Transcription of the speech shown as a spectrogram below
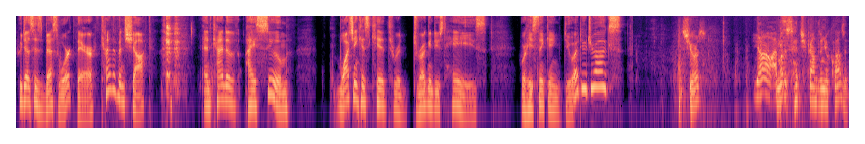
who does his best work there kind of in shock and kind of i assume watching his kid through a drug induced haze where he's thinking do i do drugs It's yours? No, I Your mother said she found it in your closet.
